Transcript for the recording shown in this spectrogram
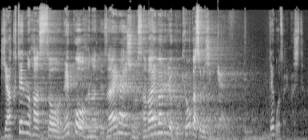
逆転の発想猫を放って在来種のサバイバル力を強化する実験でございました。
